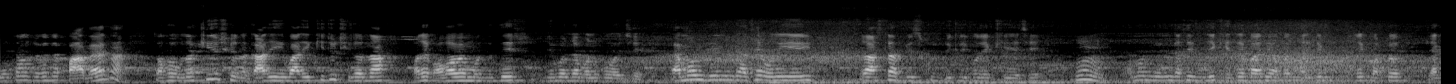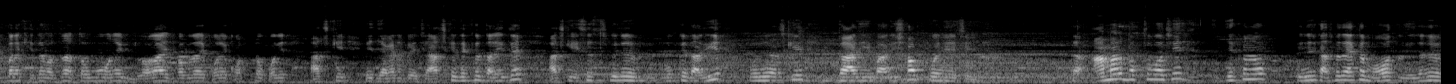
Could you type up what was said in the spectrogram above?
নেতা জগতে পা দেয় না, তখন ওনার কিছু ছিল না। গাড়ি, বাড়ি কিছু ছিল না। অনেক অভাবের মধ্যে দিয়ে জীবনযাপন করেছে। এমন দিন গেছে, উনি এই রাস্তা বিস্কুট বিক্রি করে খেয়েছে। হুম এমন দিন গেছে নিজে খেতে পারেনি আপনার বাড়িতে অনেক কষ্ট একবারে খেতে পারতো না তবু অনেক লড়াই ঝগড়াই করে, কষ্ট করে আজকে এই জায়গাটা পেয়েছে। আজকে দেখুন দাঁড়িয়ে আজকে এসএসপিদের বুকে দাঁড়িয়ে উনি আজকে গাড়ি, বাড়ি সব করে নিয়েছে। তা আমার বক্তব্য আছে যে কোনো দিনের কাজ করতে একটা মত লিডারের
